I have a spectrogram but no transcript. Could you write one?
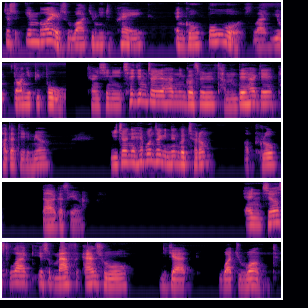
Just embrace what you need to pay and go forward like you've done it before. 당신이 책임져야 하는 것을 담대하게 받아들이며 이전에 해본 적 있는 것처럼 앞으로 나아가세요. And just like it's a math answer, you get what you want.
